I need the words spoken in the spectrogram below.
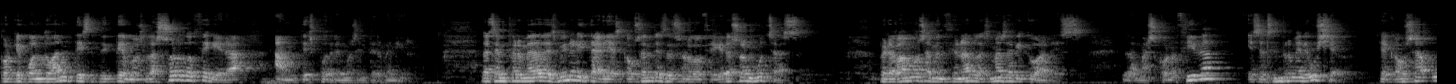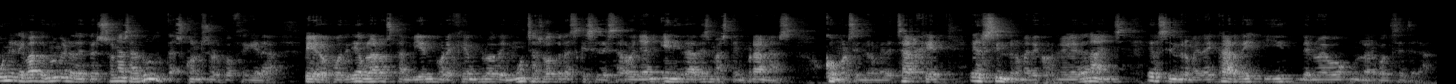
porque cuanto antes detectemos la sordoceguera, antes podremos intervenir. Las enfermedades minoritarias causantes de sordoceguera son muchas, pero vamos a mencionar las más habituales. La más conocida es el síndrome de Usher, que causa un elevado número de personas adultas con sordoceguera, pero podría hablaros también, por ejemplo, de muchas otras que se desarrollan en edades más tempranas, como el síndrome de Charge, el síndrome de Cornelia de Lange, el síndrome de Cardi y, de nuevo, un largo etcétera.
